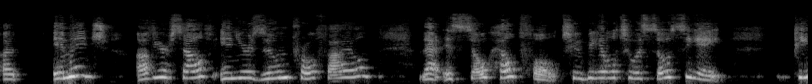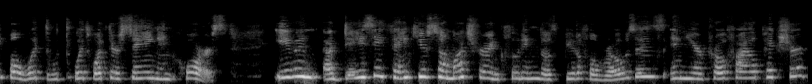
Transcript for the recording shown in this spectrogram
a image of yourself in your Zoom profile that is so helpful to be able to associate people with, with, with what they're saying in course. Even uh, Daisy, thank you so much for including those beautiful roses in your profile picture.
